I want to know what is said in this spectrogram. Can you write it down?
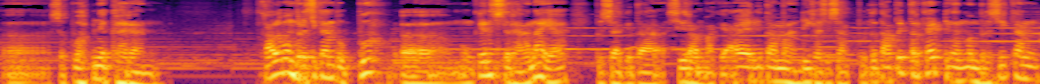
uh, sebuah penyegaran kalau membersihkan tubuh uh, mungkin sederhana ya bisa kita siram pakai air kita mandi kasih sabun tetapi terkait dengan membersihkan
